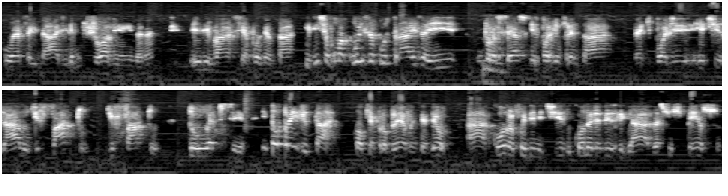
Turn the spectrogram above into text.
com essa idade, ele é muito jovem ainda, né? Ele vai se aposentar. Existe alguma coisa por trás aí, um uhum. processo que ele pode enfrentar, né, que pode retirá-lo de fato, de fato, do UFC. Então, para evitar qualquer problema, entendeu? Ah, Conor foi demitido, Conor é desligado, é suspenso,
